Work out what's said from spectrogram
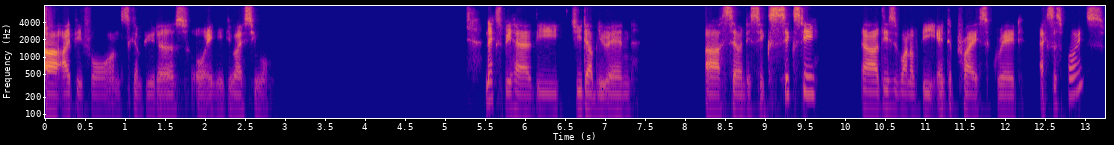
uh, IP phones, computers, or any device you want. Next, we have the GWN uh, 7660. Uh, this is one of the enterprise grade access points.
